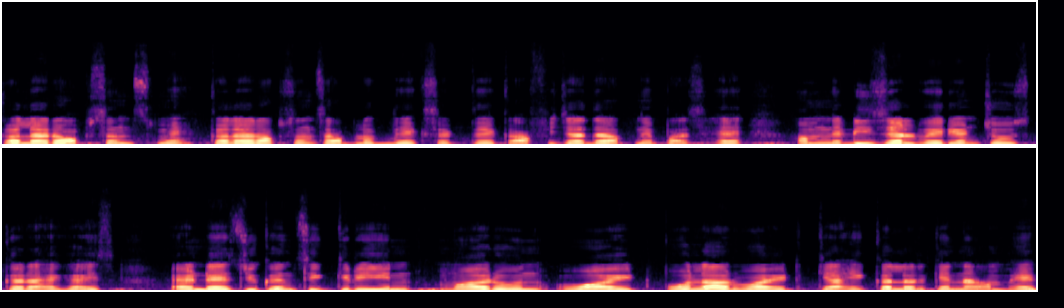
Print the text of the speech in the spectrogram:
कलर ऑप्शंस में। कलर ऑप्शंस आप लोग देख सकते हैं, काफ़ी ज़्यादा अपने पास है। हमने डीजल वेरिएंट चूज़ करा है guys and as you can see green maroon white polar white क्या ही कलर के नाम है,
